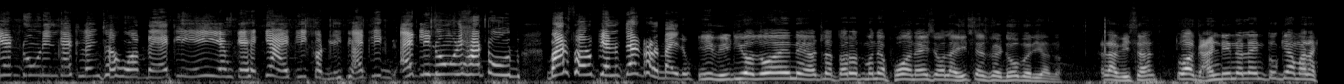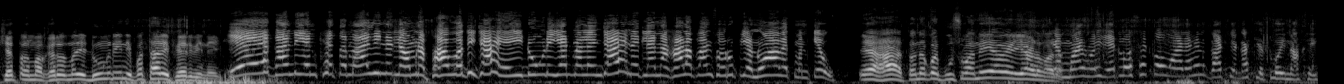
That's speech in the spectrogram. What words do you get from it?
બે ડુંગળીને કાંઈક લઈને જાવ આપણે એટલી એમ કહે ક્યાં એટલી કડલી લીધી? આટલી આટલી ડુંગળી હાટું બારસો રૂપિયાનું પેટ્રોલ બાયરું. એ વીડિયો જોવે ને એટલે તરત મને ફોન આવી છે ઓલા હિતેશભાઈ ડોબરિયાનો. એલા વિશાલ તું આ ગાંડીને લઈને તું ક્યાં મારા ખેતરમાં કર્યો મારી ડુંગળીની પથારી ફેરવી નાખી. એ ગાંડી એન ખેતરમાં આવીને એટલે હમણાં ભાવ વધી જાય એ ડુંગળી યાર્ડમાં લઈને જાય ને એટલે એના સાડા પાંચસો રૂપિયા નો આવે તો મને કેવું. એ હા તને કોઈ પૂછવા નહીં આવે યાર કે વાળા મારો એટલો સટકો વાળે હે ને ગાંઠિયા ગાંઠિયા ધોઈ નાખે.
